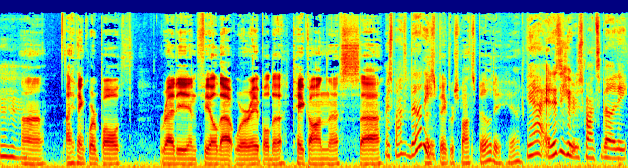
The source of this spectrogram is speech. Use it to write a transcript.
Mm-hmm. uh, I think we're both ready and feel that we're able to take on this uh, Responsibility. this big responsibility. Yeah. Yeah, it is a huge responsibility,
